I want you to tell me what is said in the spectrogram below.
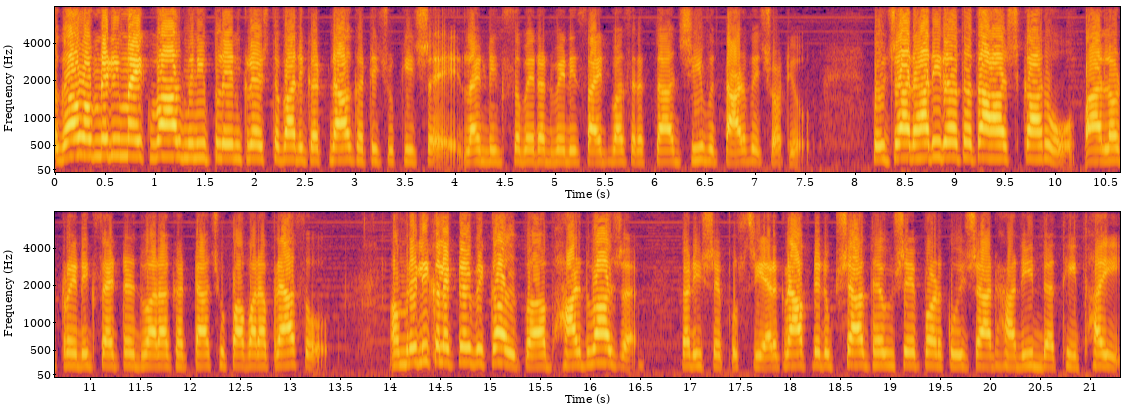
અગાઉ અમરેલીમાં એકવાર મિની પ્લેન ક્રેશ થવાની ઘટના ઘટી ચૂકી છે. લેન્ડિંગ સમયે રનવેની સાઇડમાં સરકતા જીવ તાળવે ચોટ્યો. કોઈ હારી ન થતા હાશકારો પાયલોટ ટ્રેનિંગ સેન્ટર દ્વારા ઘટના છુપાવવાના પ્રયાસો અમરેલી કલેક્ટર વિકલ્પ ભારદ્વાજ કરી છે પુષ્ટિ. એરક્રાફ્ટને નુકસાન થયું છે પણ કોઈ જાનહાનિ નથી થઈ.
